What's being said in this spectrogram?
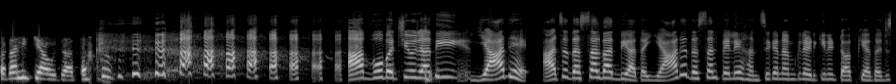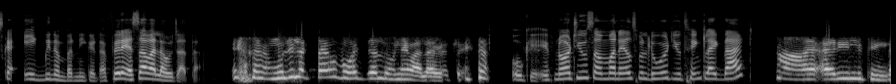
पता नहीं क्या हो जाता। आप वो बच्ची हो जाती याद है आज से दस साल बाद भी आता याद है दस साल पहले हंसिका नाम की लड़की ने टॉप किया था जिसका एक भी नंबर नहीं कटा फिर ऐसा वाला हो जाता। मुझे लगता है वो बहुत जल्द होने वाला है वैसे। Okay if not you someone else will do it you think like that I really think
